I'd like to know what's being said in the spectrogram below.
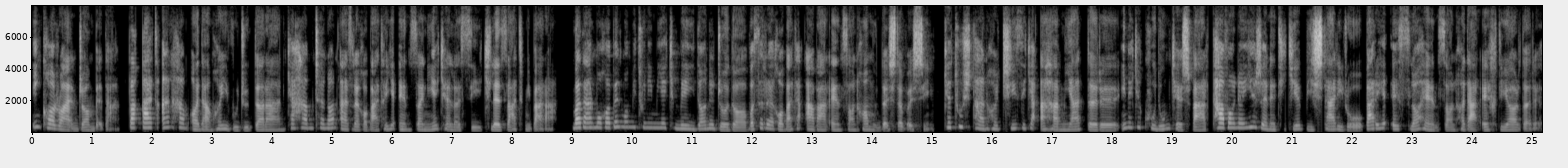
این کار رو انجام بدن. و قطعا هم آدم هایی وجود دارن که همچنان از رقابت های انسانی کلاسیک لذت می‌برن. و در مقابل ما می‌تونیم یک میدان جدا واسه رقابت ابر انسان هامون داشته باشیم که توش تنها چیزی که اهمیت داره اینه که کدوم کشور توانایی ژنتیکی بیشتری رو برای اصلاح انسان ها در اختیار داره.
